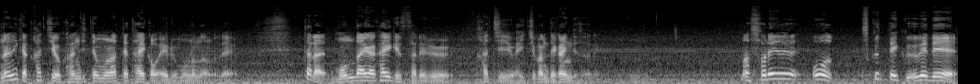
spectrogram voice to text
何か価値を感じてもらって対価を得るものなので、ただ問題が解決される価値は一番でかいんですよね。うん、まあ、それを作っていく上で、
